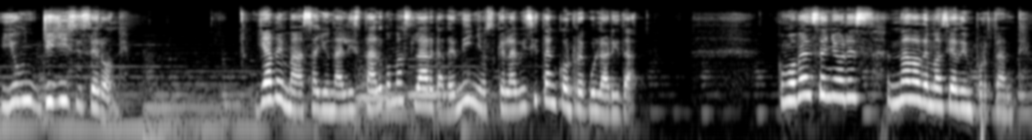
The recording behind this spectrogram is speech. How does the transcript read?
y un Gigi Cicerone. Y además hay una lista algo más larga de niños que la visitan con regularidad. Como ven, señores, nada demasiado importante.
